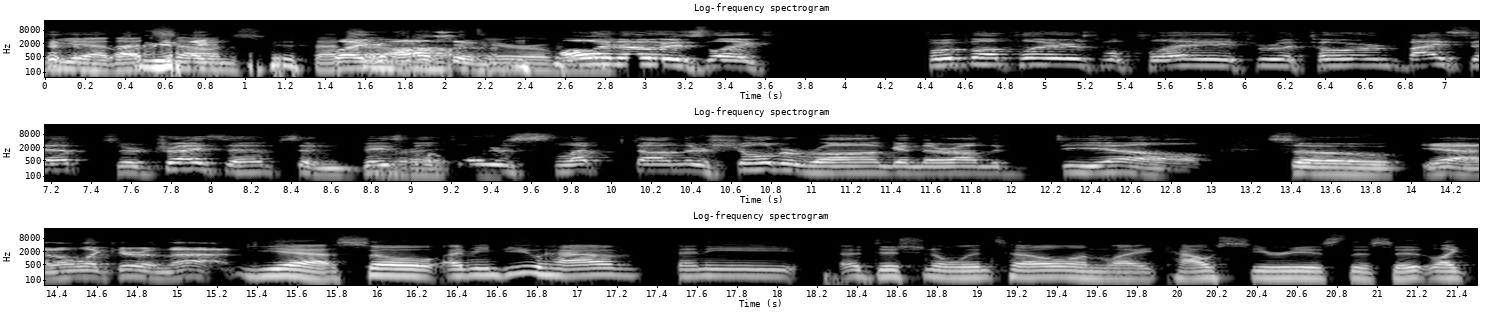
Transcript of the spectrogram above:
Yeah, that sounds that like sounds awesome. Terrible. All I know is like football players will play through a torn biceps or triceps, and baseball right. players slept on their shoulder wrong and they're on the DL. So yeah, I don't like hearing that. Yeah. So I mean, do you have any additional intel on like how serious this is? Like,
